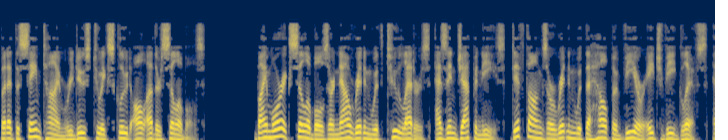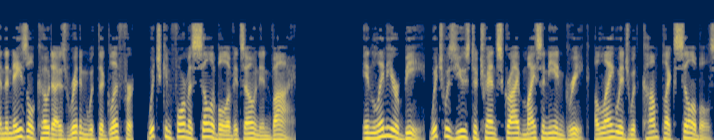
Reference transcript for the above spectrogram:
but at the same time reduced to exclude all other syllables. Bimoric syllables are now written with two letters, as in Japanese, diphthongs are written with the help of V or HV glyphs, and the nasal coda is written with the glyph for, which can form a syllable of its own in Vai. In Linear B, which was used to transcribe Mycenaean Greek, a language with complex syllables,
